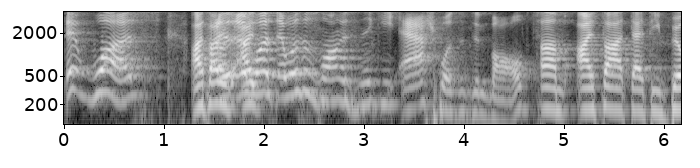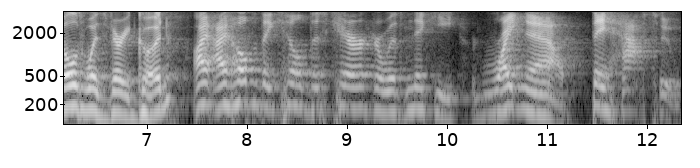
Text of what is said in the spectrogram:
It was. I thought it was. It, I, was. It was as long as Nikki Ash wasn't involved. Um, I thought that the build was very good. I, I hope that they killed this character with Nikki right now. They have to.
